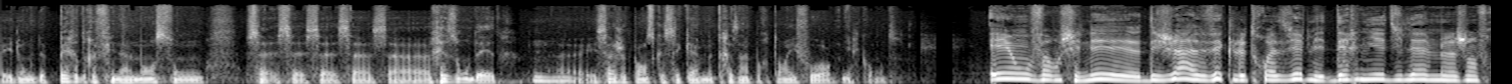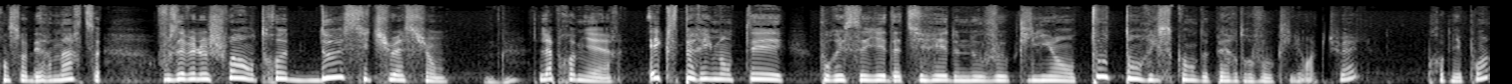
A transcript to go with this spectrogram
et donc de perdre finalement son, sa, raison d'être. Mm. et ça, je pense que c'est quand même très important, il faut en tenir compte. Et on va enchaîner euh, déjà avec le troisième et dernier dilemme, Jean-François Bernhardt. Vous avez le choix entre deux situations. Mhm. La première, expérimenter pour essayer d'attirer de nouveaux clients tout en risquant de perdre vos clients actuels. Premier point.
